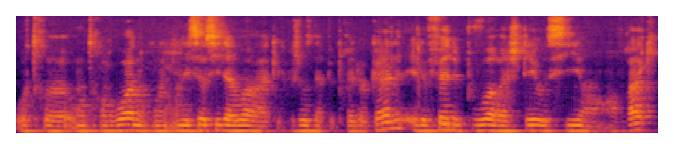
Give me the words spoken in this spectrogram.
autre, autre endroits. Donc on, essaie aussi d'avoir quelque chose d'à peu près local. Et le fait de pouvoir acheter aussi en, vrac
